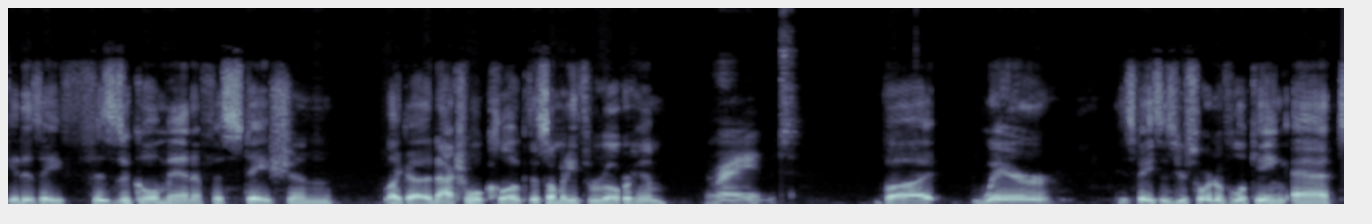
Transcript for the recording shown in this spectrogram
it is a physical manifestation, like an actual cloak that somebody threw over him, Right. but where his face is, you're sort of looking at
